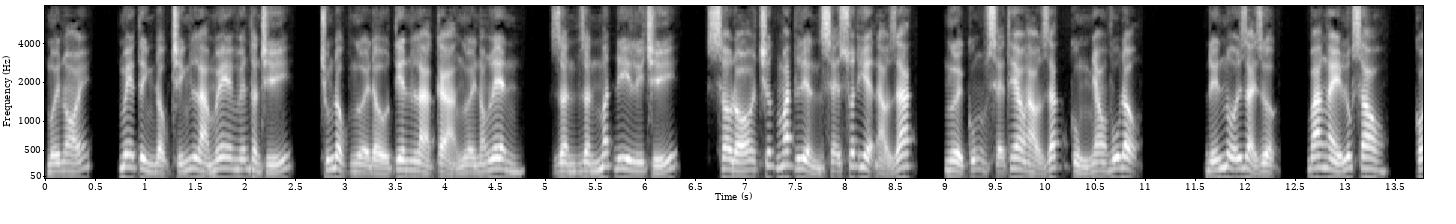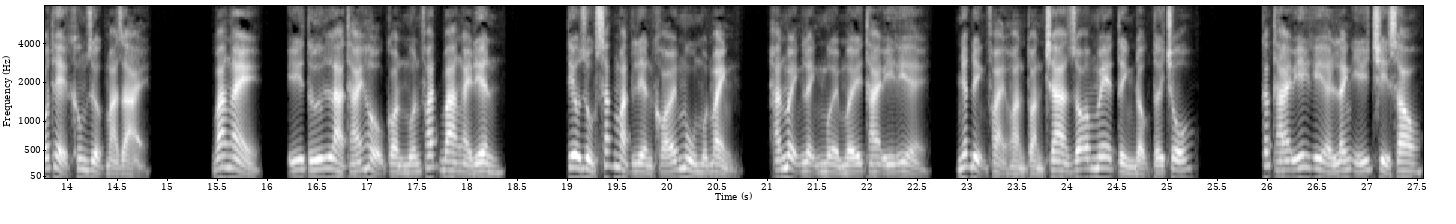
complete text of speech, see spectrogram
mới nói, mê tình độc chính là mê huyễn thần trí, chúng độc người đầu tiên là cả người nóng lên, dần dần mất đi lý trí, sau đó trước mắt liền sẽ xuất hiện ảo giác, người cũng sẽ theo ảo giác cùng nhau vũ động. Đến nỗi giải dược, ba ngày lúc sau, có thể không dược mà giải. Ba ngày, ý tứ là Thái Hậu còn muốn phát ba ngày điên. Tiêu dục sắc mặt liền khói mù một mảnh, hắn mệnh lệnh mười mấy thái y đi nhất định phải hoàn toàn tra rõ mê tình độc tới chỗ. Các thái y ghi lanh ý chỉ sau,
